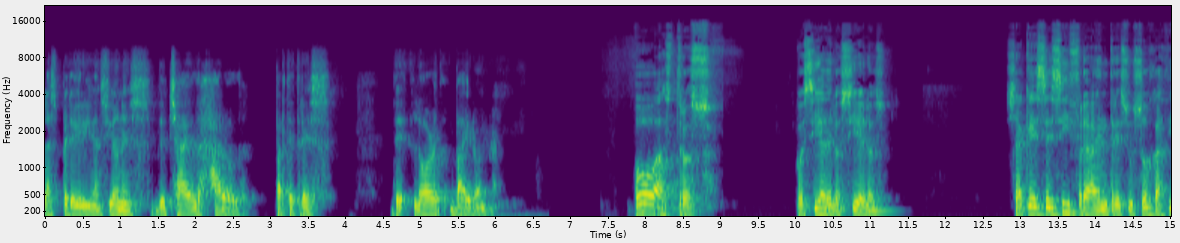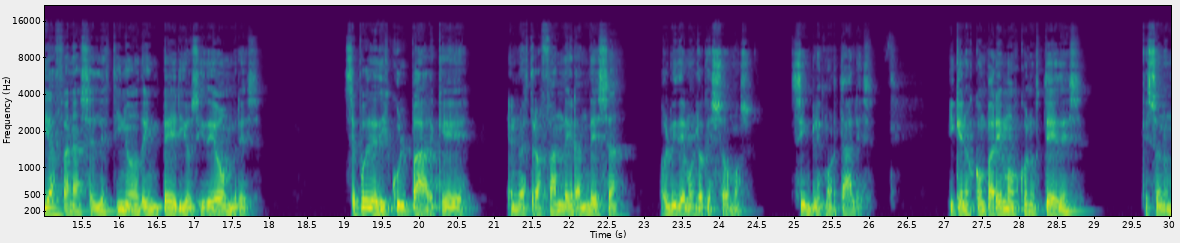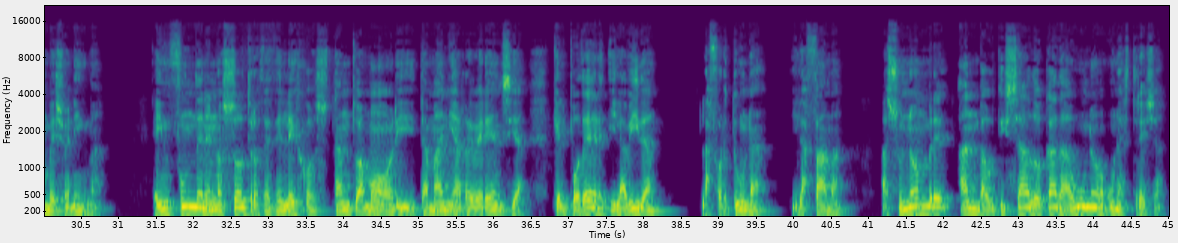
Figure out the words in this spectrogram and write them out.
Las peregrinaciones de Child Harold, parte 3, de Lord Byron. Oh astros, poesía de los cielos, ya que se cifra entre sus hojas diáfanas el destino de imperios y de hombres, se puede disculpar que, en nuestro afán de grandeza, olvidemos lo que somos, simples mortales, y que nos comparemos con ustedes, que son un bello enigma, e infunden en nosotros desde lejos tanto amor y tamaña reverencia que el poder y la vida, la fortuna y la fama, a su nombre han bautizado cada uno una estrella.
